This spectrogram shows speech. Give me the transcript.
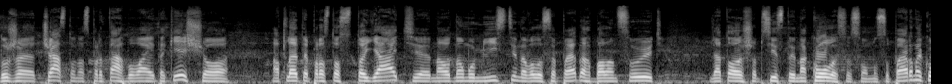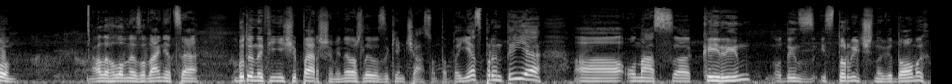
Дуже часто на спринтах буває таке, що Атлети просто стоять е, на одному місці на велосипедах, балансують для того, щоб сісти на колесо своєму супернику. Але головне завдання це бути на фініші першим і неважливо з яким часом. Тобто є спринти, є а, у нас е, Кейрин, один з історично відомих,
